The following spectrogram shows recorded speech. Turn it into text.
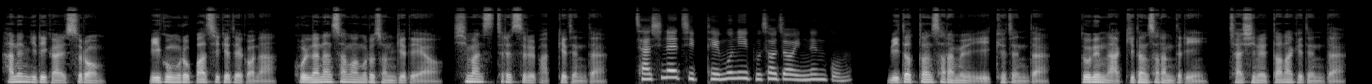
하는 일이 갈수록 미궁으로 빠지게 되거나 곤란한 상황으로 전개되어 심한 스트레스를 받게 된다. 자신의 집 대문이 부서져 있는 꿈. 믿었던 사람을 잃게 된다. 또는 아끼던 사람들이 자신을 떠나게 된다.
